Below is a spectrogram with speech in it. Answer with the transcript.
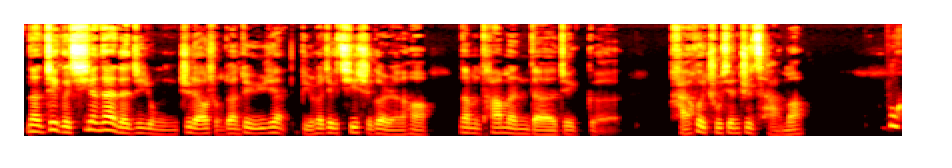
那这个现在的这种治疗手段，对于这样，比如说这个七十个人哈，那么他们的这个还会出现致残吗？不，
